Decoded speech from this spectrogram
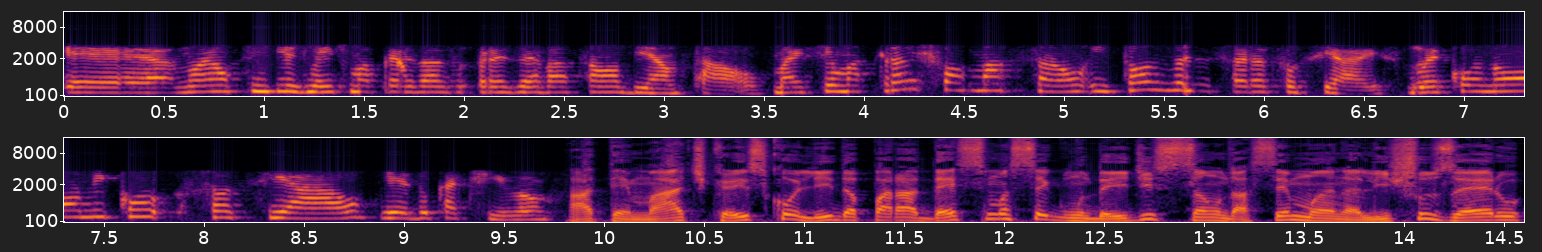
é, não é simplesmente uma preservação ambiental, mas sim uma transformação em todas as esferas sociais do econômico, social e educativo. A temática escolhida para a 12ª edição da Semana Lixo Zero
